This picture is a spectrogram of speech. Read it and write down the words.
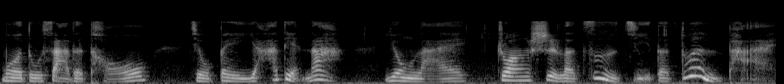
莫杜萨的头就被雅典娜用来装饰了自己的盾牌。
